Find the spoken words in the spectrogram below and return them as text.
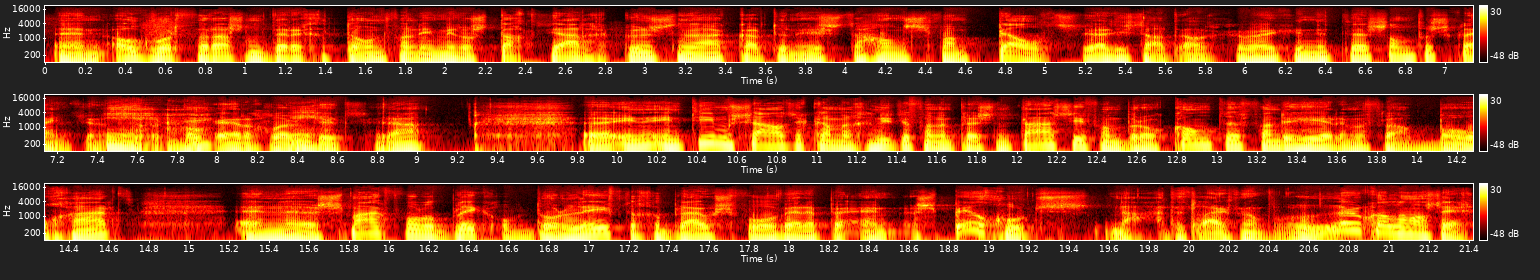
En ook wordt verrassend werk getoond... van inmiddels 80-jarige kunstenaar, cartoonist Hans van Pelt. Ja, die staat elke week in het uh, Zandvoorts kleintje. Ja, Dat is ook erg leuk ja. dit, ja. Eh, in een intiem zaaltje kan men genieten van een presentatie... van brokanten van de heer en mevrouw Bogaert... Een eh, smaakvolle blik op doorleefde gebruiksvoorwerpen en speelgoeds. Nou, dat lijkt me wel leuk allemaal zeg.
